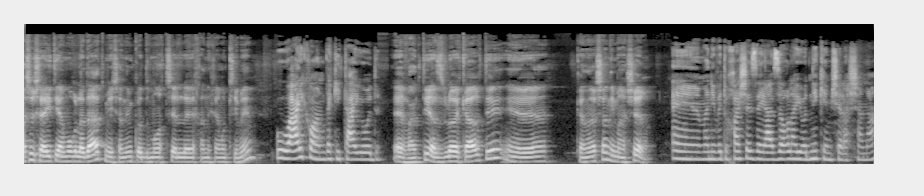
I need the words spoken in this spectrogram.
משהו שהייתי אמור לדעת משנים קודמות של חניכי מגשימים? הוא אייקון בכיתה י'. הבנתי, אז לא הכרתי, כנראה שאני מאשר. אני בטוחה שזה יעזור ליודניקים של השנה,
